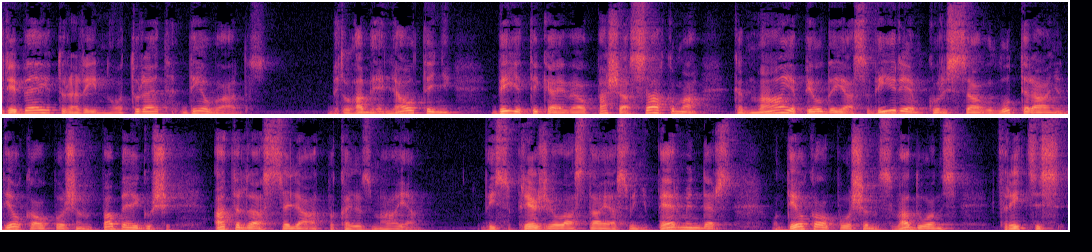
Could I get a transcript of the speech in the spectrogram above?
gribēja tur arī noturēt dievvvārdus. Bet labie ļautiņi bija tikai vēl pašā sākumā, kad māja pildījās vīriem, kuri savu luterāņu dievkalpošanu pabeiguši, atradās ceļā atpakaļ uz mājām. Visu priekšgalā stājās viņa pērminders, un dievkalpošanas vadonis Fricis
